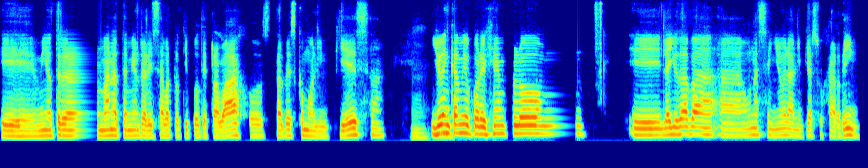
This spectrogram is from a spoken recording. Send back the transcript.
Eh, mi otra hermana también realizaba otro tipo de trabajos, tal vez como limpieza. Yo, en cambio, por ejemplo, eh, le ayudaba a una señora a limpiar su jardín.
